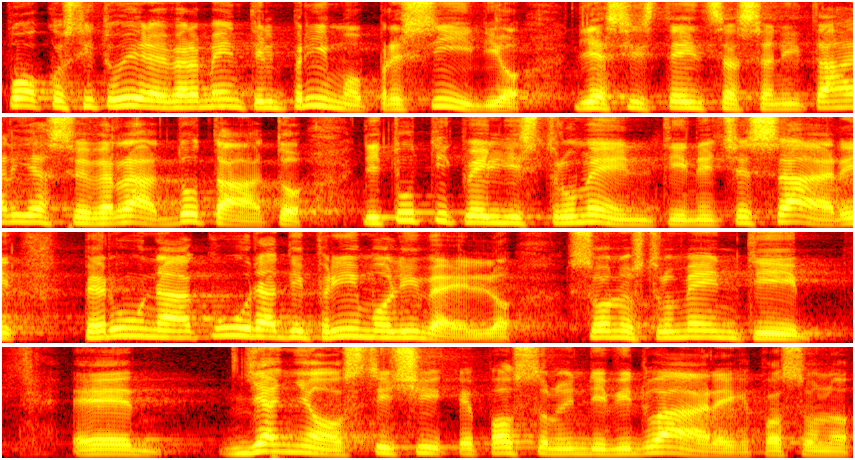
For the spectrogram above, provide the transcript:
può costituire veramente il primo presidio di assistenza sanitaria se verrà dotato di tutti quegli strumenti necessari per una cura di primo livello. Sono strumenti eh, diagnostici che possono individuare, che possono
